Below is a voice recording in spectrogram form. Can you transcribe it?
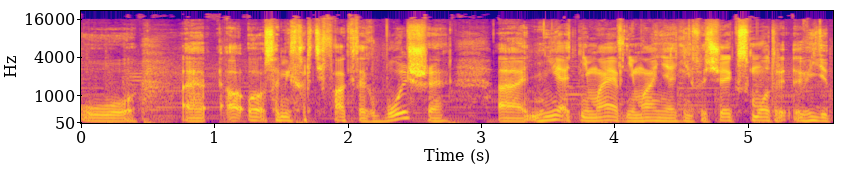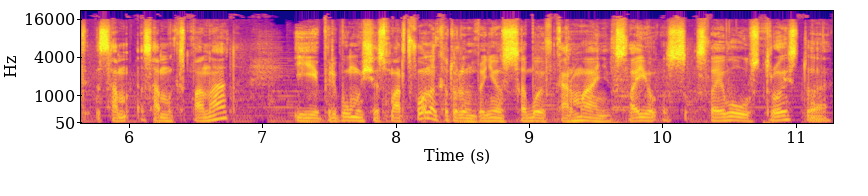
о, э, о, о самих артефактах больше, э, не отнимая внимания от них. То есть человек смотрит, видит сам, сам экспонат, и при помощи смартфона, который он принес с собой в кармане, в свое, своего устройства,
